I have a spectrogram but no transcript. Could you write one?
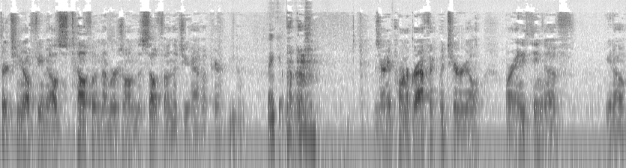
13 year old females' telephone numbers on the cell phone that you have up here? Think it was. Is there any pornographic material or anything of, you know,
